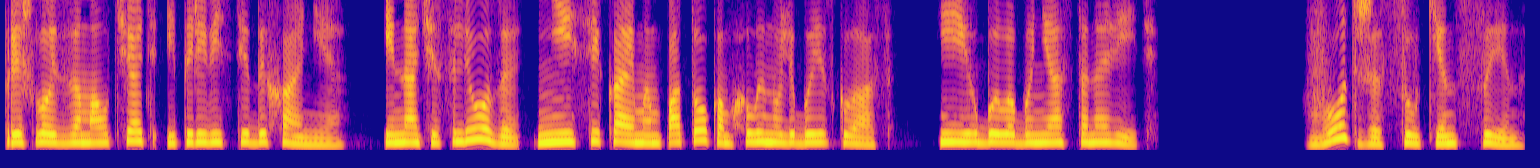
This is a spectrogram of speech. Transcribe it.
Пришлось замолчать и перевести дыхание, иначе слезы неиссякаемым потоком хлынули бы из глаз, и их было бы не остановить. «Вот же сукин сын!»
